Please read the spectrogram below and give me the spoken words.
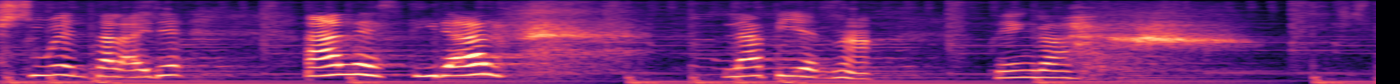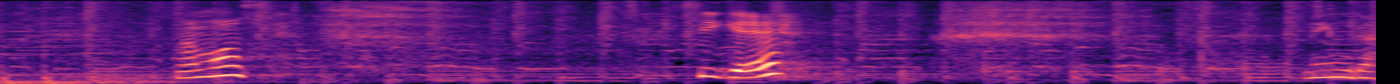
suelta el aire al estirar la pierna. Venga. Vamos. Sigue. Venga.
